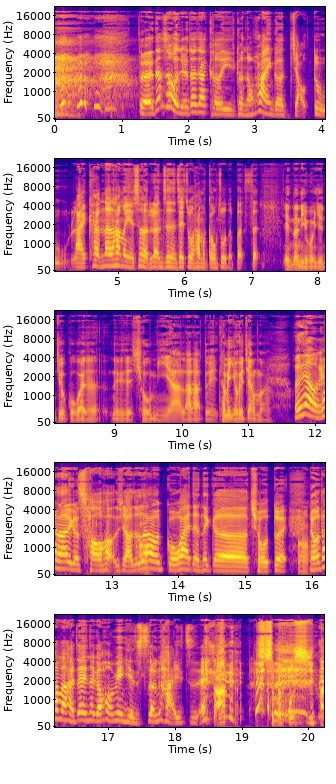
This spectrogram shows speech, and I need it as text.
对，但是我觉得大家可以可能换一个角度来看，那他们也是很认真的在做他们工作的本分。哎、那你有没有研究国外的那些球迷啊、拉拉队，他们也会这样吗？我跟你讲，我看到一个超好笑，就是他们国外的那个球队，哦、然后他们还在那个后面演生孩子、欸，哎、啊，什么东西、啊？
